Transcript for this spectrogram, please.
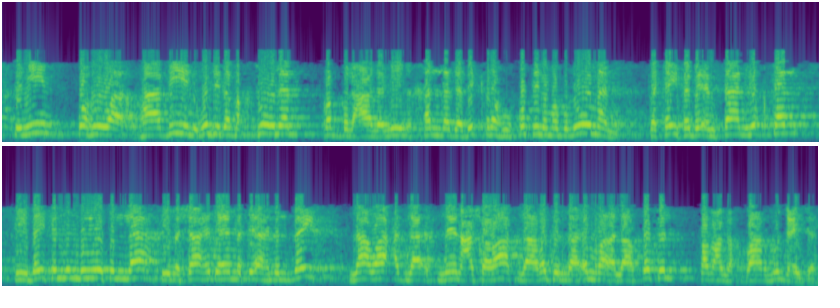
السنين وهو هابيل وجد مقتولا. رب العالمين خلد ذكره قتل مظلوما. فكيف بإنسان يقتل في بيت من بيوت الله في مشاهد أئمة أهل البيت؟ لا واحد لا اثنين عشرات لا رجل لا امرأة لا طفل. طبعا أخبار مزعجة.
